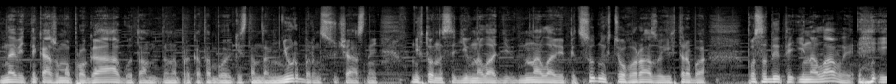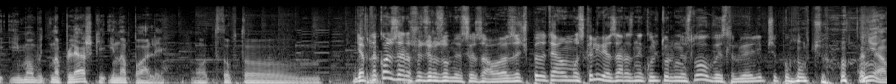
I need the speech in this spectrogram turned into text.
навіть не кажемо про Гаагу, там, де, наприклад, там був якийсь там, там Нюрнберн сучасний. Ніхто не сидів на ладі на лаві підсудних. Цього разу їх треба посадити і на лави, і, і мабуть, на пляшки, і на палі. От, тобто. Я б також зараз щось розумне сказав, але зачепили тему москалів, я зараз не культурне слово висловлю, я ліпше помовчу. Ні, а,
